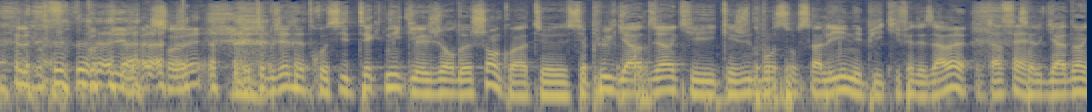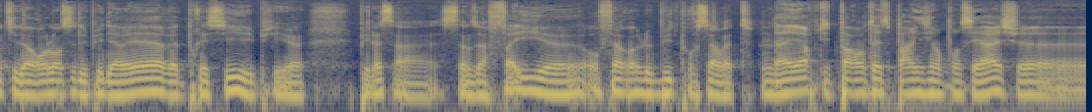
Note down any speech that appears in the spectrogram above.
le football, il a changé. Et t'es obligé d'être aussi technique les joueurs de champ, quoi. C'est plus le gardien qui, qui est juste bon sur sa ligne et puis qui fait des arrêts. Tout à fait. C'est le gardien qui doit relancer depuis derrière, être précis. Et puis, euh, puis là, ça, ça nous a failli euh, offrir le but pour Servette. D'ailleurs, petite parenthèse parisien.ch, euh,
